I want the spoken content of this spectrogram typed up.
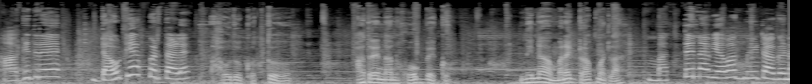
ಹಾಗಿದ್ರೆ ಡೌಟ್ ಯಾಕೆ ಬರ್ತಾಳೆ? ಹೌದು ಗೊತ್ತು. ಆದರೆ ನಾನು ಹೋಗಬೇಕು. ನಿನ್ನ ಮನೆಗೆ ಡ್ರಾಪ್ ಮಾಡ್ಲಾ? ಮತ್ತೆ ನಾವ್ ಯಾವಾಗ ಮೀಟ್ ಆಗೋಣ?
